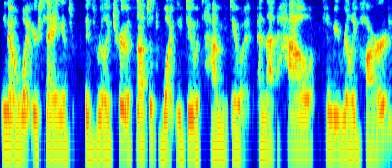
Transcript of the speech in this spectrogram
you know what you're saying is is really true. It's not just what you do; it's how you do it, and that how can be really hard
